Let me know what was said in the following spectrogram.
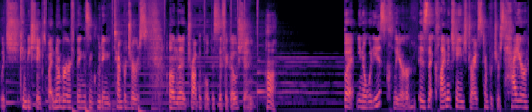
which can be shaped by a number of things, including temperatures on the tropical Pacific Ocean. Huh. But, you know, what is clear is that climate change drives temperatures higher,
